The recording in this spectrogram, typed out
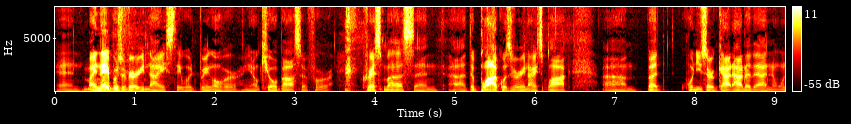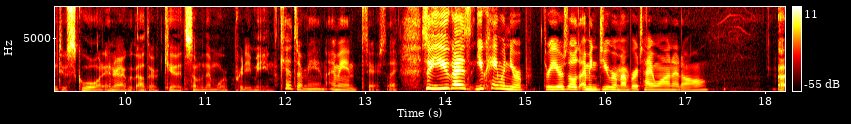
and my neighbors were very nice. They would bring over, you know, kielbasa for Christmas, and uh, the block was a very nice block. Um, but when you sort of got out of that and went to school and interact with other kids, some of them were pretty mean. Kids are mean. I mean, seriously. So you guys, you came when you were three years old. I mean, do you remember Taiwan at all? Uh,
